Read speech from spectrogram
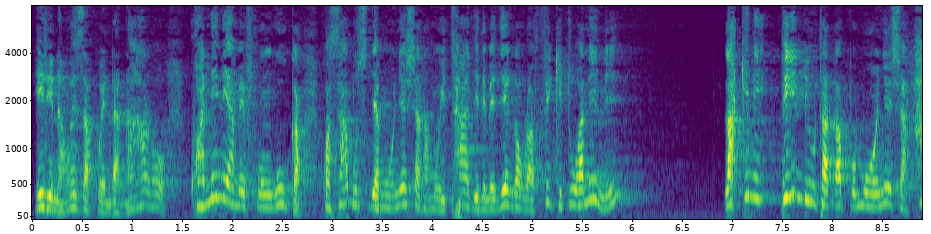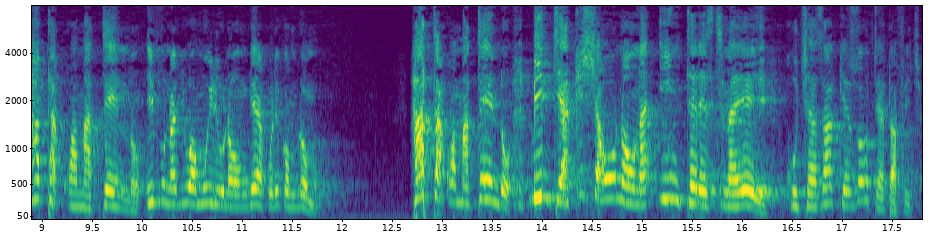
Hili naweza kwenda nalo? Kwa nini amefunguka? Kwa sababu sijamwonyesha na muhitaji nimejenga urafiki tu wa nini? Lakini pindi utakapomwonyesha hata kwa matendo hivi unajua mwili unaongea kuliko mdomo hata kwa matendo binti akishaona una interest na yeye kucha zake zote ataficha.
